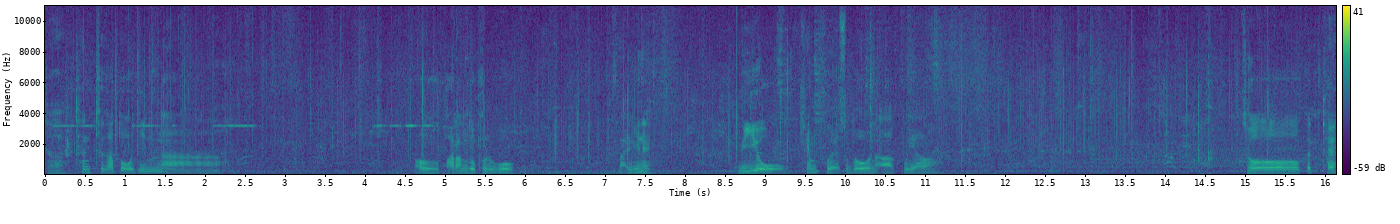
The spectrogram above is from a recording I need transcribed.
자 텐트가 또 어디 있나? 어우 바람도 불고 난리네. 위오 캠프에서도 나왔고요. 저 끝에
